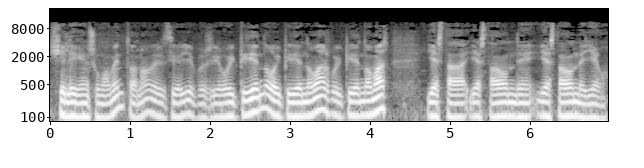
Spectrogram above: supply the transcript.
Schilling en su momento, ¿no? Es decir, oye, pues yo voy pidiendo, voy pidiendo más, voy pidiendo más y hasta, y hasta dónde, y hasta dónde llego.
